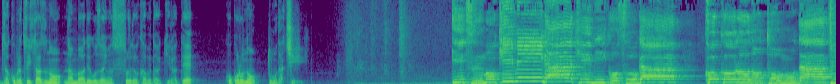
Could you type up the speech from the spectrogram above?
ザ・コブラツイスターズのナンバーでございます。それでは川端明で「心の友達」いつも君が君こそが心の友達。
